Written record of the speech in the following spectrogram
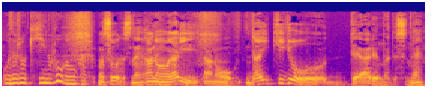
驚きの方が多かったまあ、そうですね。あの、やはり、あの、大企業であればですね、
